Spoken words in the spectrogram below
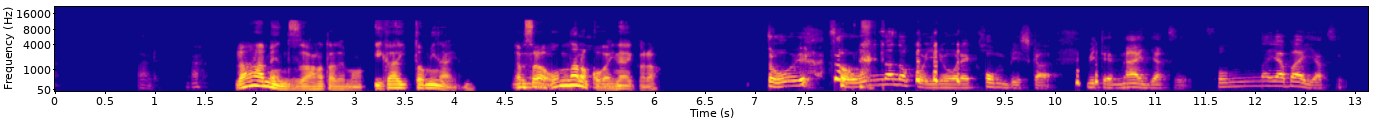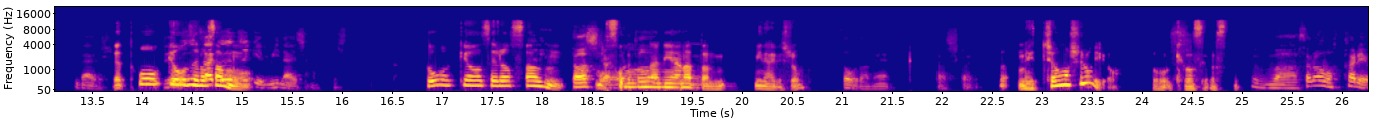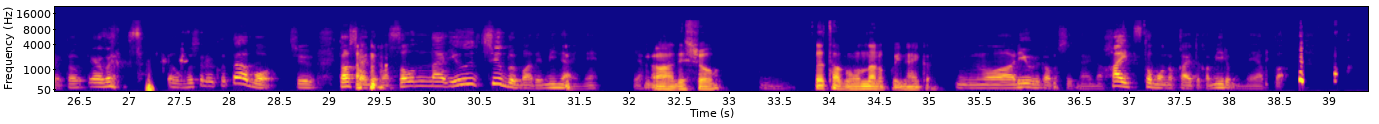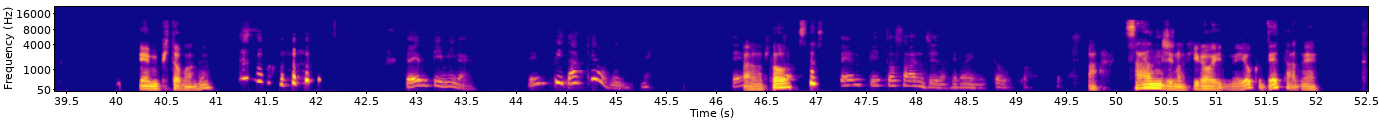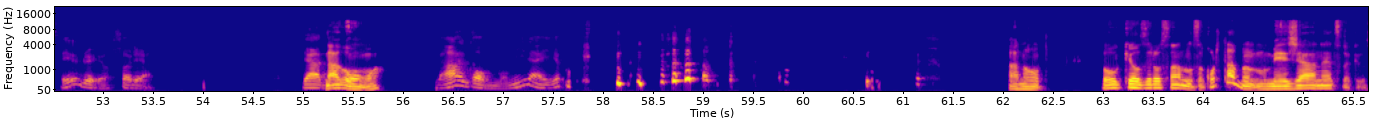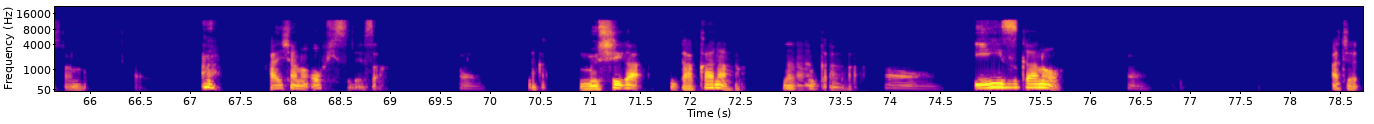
るな。ラーメンズはあなたでも意外と見ないよね。やっぱそれは女の子がいい。ないから。どういう、そう、女の子いる俺コンビしか見てないやつ。そんなやばいやついないでしょ。で東京ジグザグ03も、見ないじゃん。東京03確かに。もそんなにあなたうん見ないでしょ？そうだね。確かに。めっちゃ面白いよ。東京03。まあ、それはわかるよ。東京03が面白いことはもう中、確かにでもそんな YouTube まで見ないね。ああ、でしょ？うんそれ多分女の子いないから。もうあり得るかもしれないな。ハイツ友の会とか見るもんね、やっぱ。便秘とかね。天日見ない。天日だけを見ないね。天あの、日と東天日と 3時のヒロインとあ、3時のヒロインね。よく出たね。出るよ、そりゃ。いや、ナゴンは？ナゴンも見ないよ。あの、東京03のさ、これ多分もうメジャーなやつだけどさ、あの、会社のオフィスでさ、うん。虫が、だかな、なんか、うん。飯塚の、うんあ、違う、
